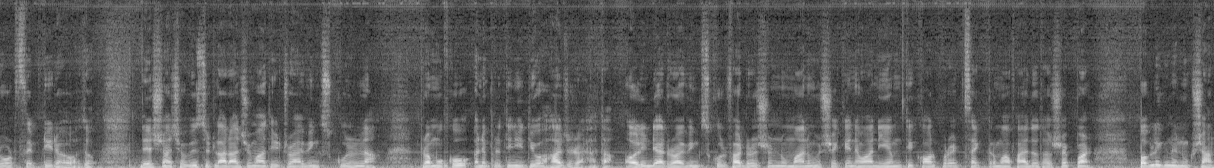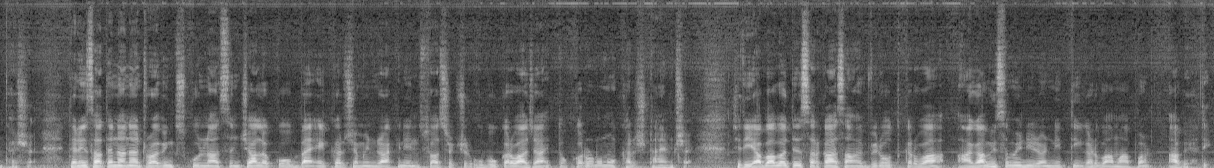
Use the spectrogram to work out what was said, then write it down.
રોડ સેફટી રહ્યો હતો. દેશના છવ્વીસ જેટલા રાજ્યોમાંથી ડ્રાઇવિંગ સ્કૂલના પ્રમુખો અને પ્રતિનિધિઓ હાજર રહ્યા હતા. ઓલ ઇન્ડિયા ડ્રાઇવિંગ સ્કૂલ ફેડરેશનનું માનવું છે કે નવા નિયમથી કોર્પોરેટ સેક્ટરમાં ફાયદો થશે પણ પબ્લિકને નુકસાન થશે. તેની સાથે નાના ડ્રાઇવિંગ સ્કૂલના સંચાલકો બે એકર જમીન રાખીને ઇન્ફ્રાસ્ટ્રક્ચર ઊભું કરવા જાય તો કરોડોનો ખર્ચ થાય છે. જેથી આ બાબતે સરકાર સામે વિરોધ કરવા આગામી સમયની રણનીતિ ઘડવામાં પણ આવી હતી.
